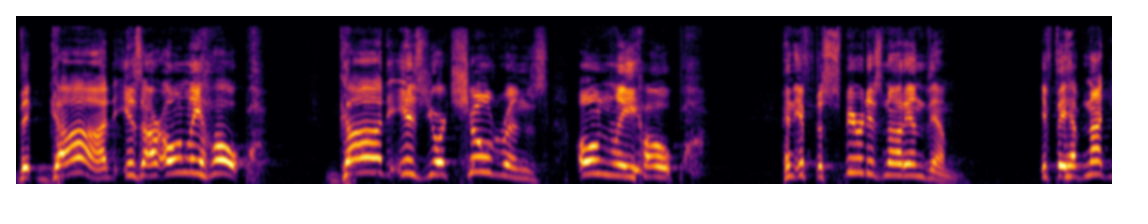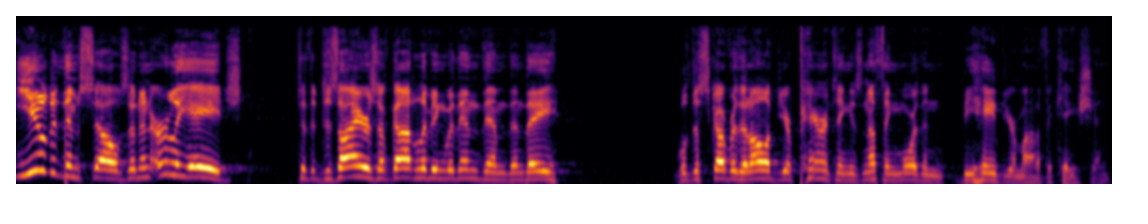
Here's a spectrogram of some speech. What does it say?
That God is our only hope. God is your children's only hope. And if the Spirit is not in them, if they have not yielded themselves at an early age to the desires of God living within them, then they will discover that all of your parenting is nothing more than behavior modification.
